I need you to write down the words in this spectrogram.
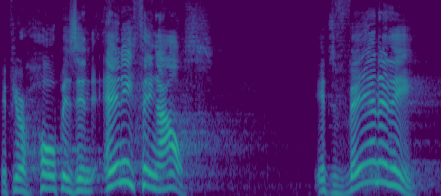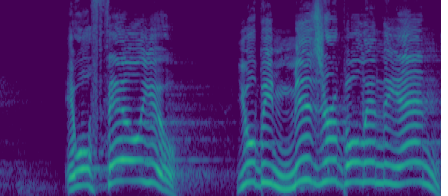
If your hope is in anything else, it's vanity. It will fail you. You'll be miserable in the end.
